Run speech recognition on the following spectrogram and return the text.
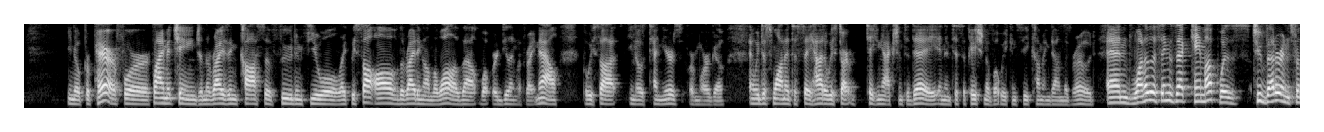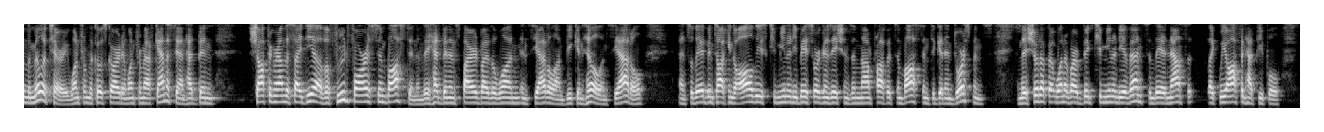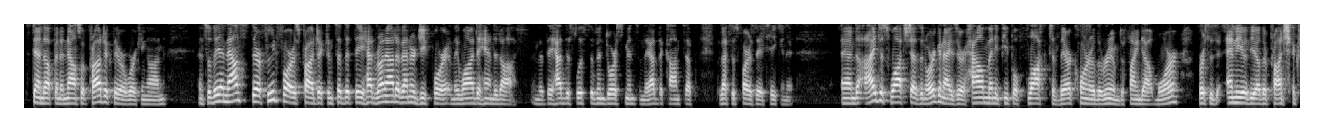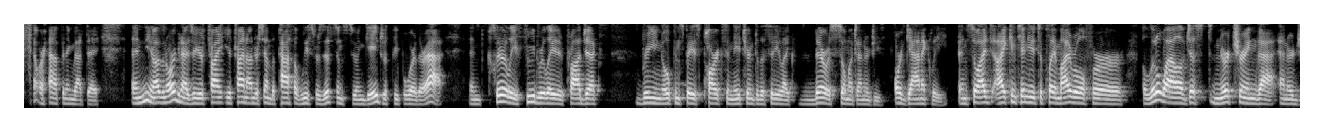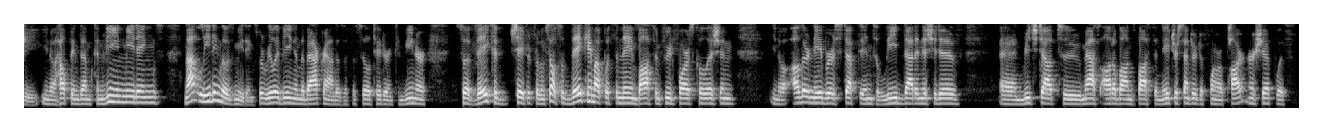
you know prepare for climate change and the rising costs of food and fuel? Like we saw all of the writing on the wall about what we're dealing with right now but we saw it you know 10 years or more ago and we just wanted to say, how do we start taking action today in anticipation of what we can see coming down the road? And one of the things that came up was two veterans from the military, one from the Coast Guard and one from Afghanistan, had been shopping around this idea of a food forest in Boston. And they had been inspired by the one in Seattle on Beacon Hill in Seattle. And so they had been talking to all these community based organizations and nonprofits in Boston to get endorsements. And they showed up at one of our big community events and they announced that, like we often had people stand up and announce what project they were working on. And so they announced their food forest project and said that they had run out of energy for it and they wanted to hand it off and that they had this list of endorsements and they had the concept, but that's as far as they had taken it. And I just watched as an organizer how many people flocked to their corner of the room to find out more versus any of the other projects that were happening that day. And you know, as an organizer, you're trying you're trying to understand the path of least resistance to engage with people where they're at. And clearly, food related projects bringing open space parks and nature into the city like there was so much energy organically. And so i, I continued to play my role for a little while of just nurturing that energy you know helping them convene meetings not leading those meetings but really being in the background as a facilitator and convener so that they could shape it for themselves. So they came up with the name boston food forest coalition. You know other neighbors stepped in to lead that initiative and reached out to mass audubon's boston nature center to form a partnership with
